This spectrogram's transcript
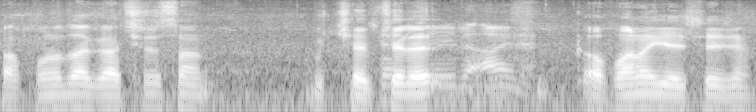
Bak bunu da kaçırırsan bu kepçeyle Kepçeyle kafana geçireceğim.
